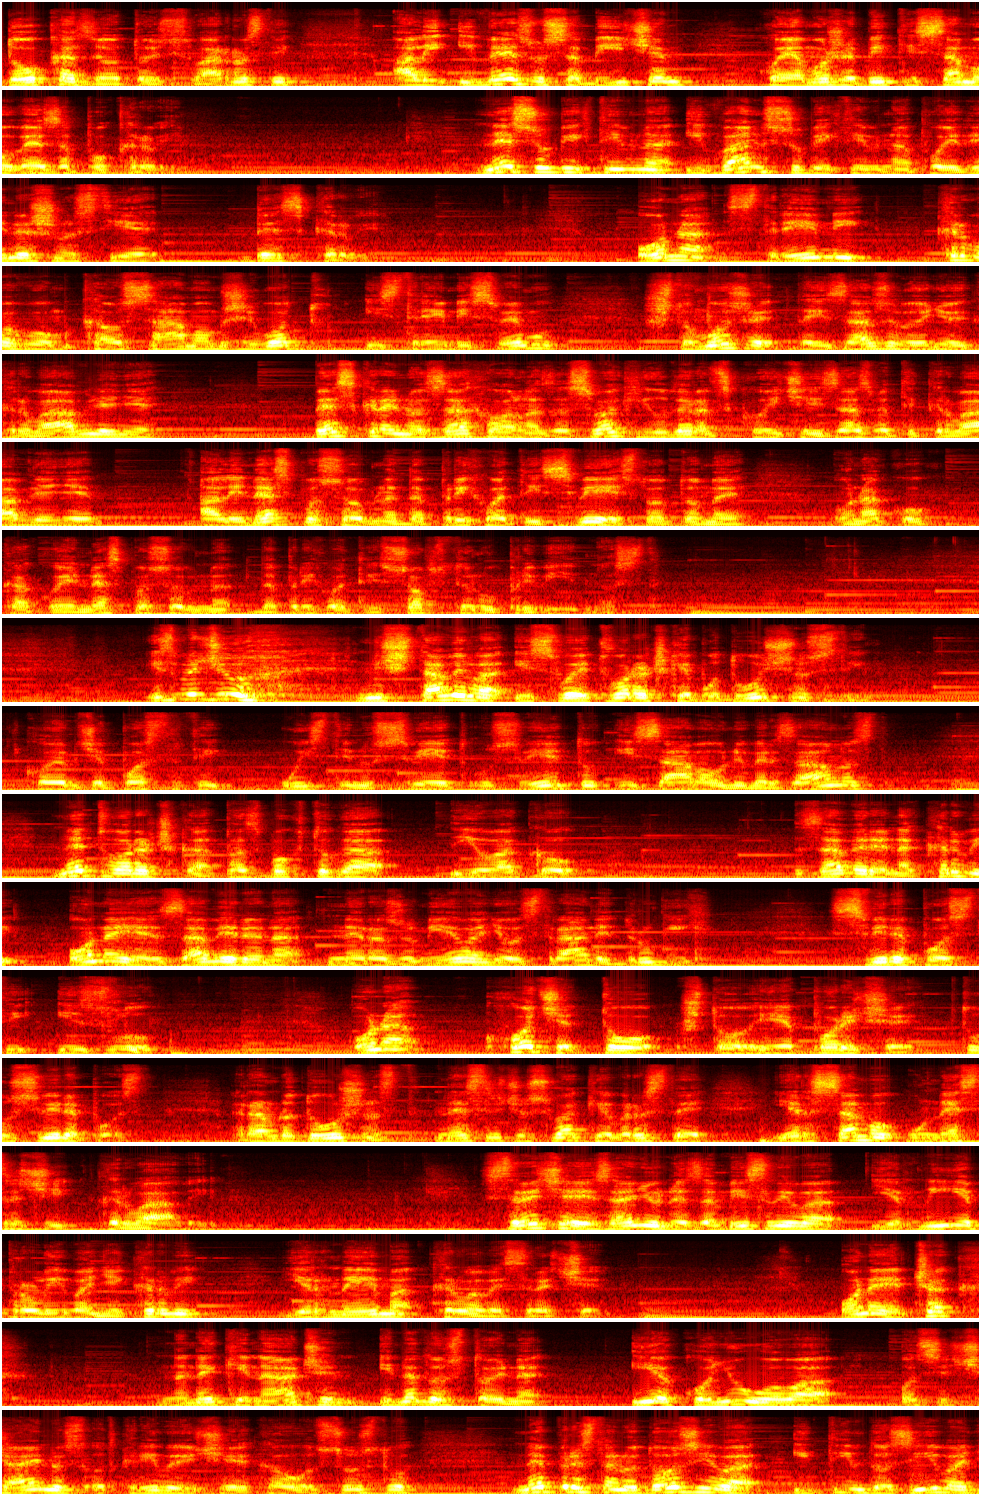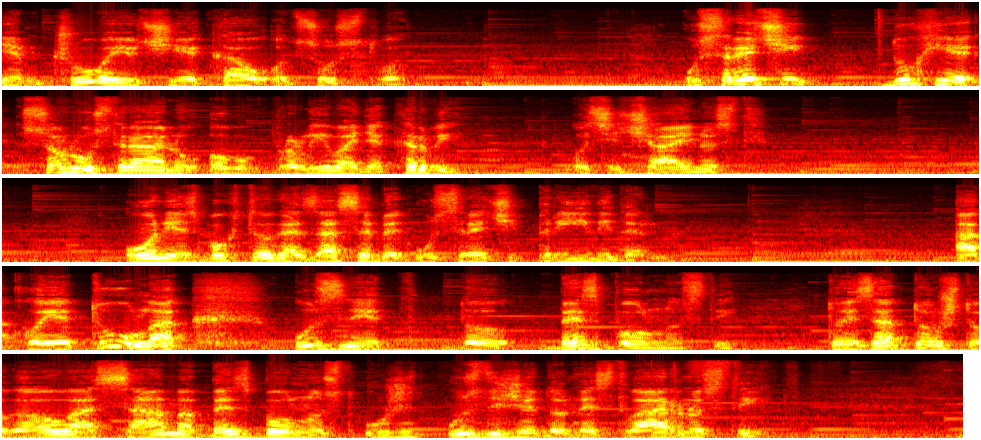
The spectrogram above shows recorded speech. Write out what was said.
dokaze o toj stvarnosti, ali i vezu sa bićem koja može biti samo veza po krvi. Nesubjektivna i subjektivna pojedinačnost je bez krvi ona stremi krvavom kao samom životu i stremi svemu što može da izazove u njoj krvavljenje, beskrajno zahvalna za svaki udarac koji će izazvati krvavljenje, ali nesposobna da prihvati svijest o tome onako kako je nesposobna da prihvati sobstvenu prividnost. Između ništavila i svoje tvoračke budućnosti, kojom će postati uistinu svijet u svijetu i sama univerzalnost, ne tvoračka, pa zbog toga i ovako zaverena krvi, ona je zaverena nerazumijevanje od strane drugih svireposti i zlu. Ona hoće to što je poriče, tu svirepost, ravnodušnost, nesreću svake vrste, jer samo u nesreći krvavi. Sreća je za nju nezamisliva jer nije prolivanje krvi, jer nema krvave sreće. Ona je čak na neki način i nedostojna, iako nju ova osjećajnost otkrivajući je kao odsustvo, neprestano doziva i tim dozivanjem čuvajući je kao odsustvo. U sreći duh je s onu stranu ovog prolivanja krvi, osjećajnosti. On je zbog toga za sebe u sreći prividan. Ako je tu lak uznijet do bezbolnosti, to je zato što ga ova sama bezbolnost uzdiže do nestvarnosti,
